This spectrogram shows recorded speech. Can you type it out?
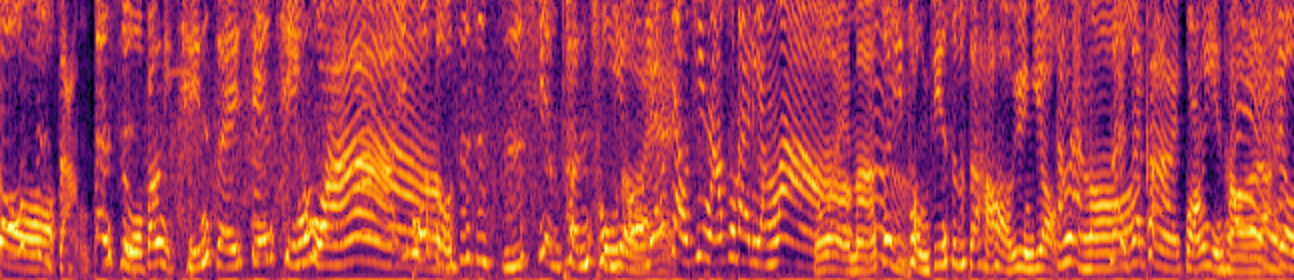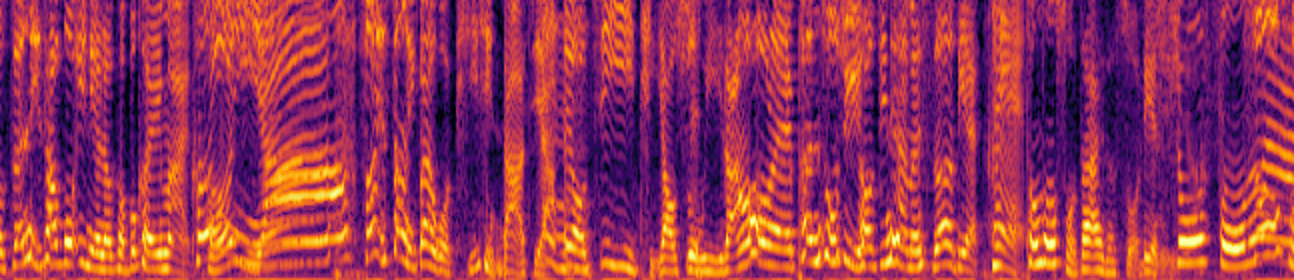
都是涨，但是我帮你擒贼先擒王，一波走势是直线喷出的，有哎量角器拿出来量啦，对嘛？嗯。所以一桶金是不是好好运用？当然喽，那你再看来广影好了啦，哎。哎呦，整理超过一年了，可不可以买？可以呀所以上礼拜我提醒大家嗯，哎呦，记忆体要注意。然后嘞，喷出去以后，今天还没十二点，嘿，通通锁在爱的锁链里。舒服舒服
